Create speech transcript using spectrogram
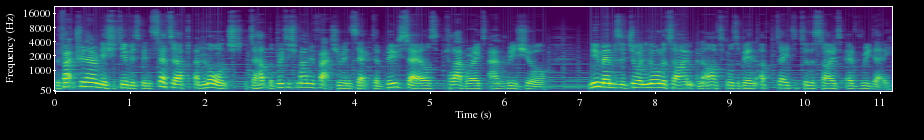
The Factory Now initiative has been set up and launched to help the British manufacturing sector boost sales, collaborate, and reshore. New members are joining all the time, and articles are being updated to the site every day.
